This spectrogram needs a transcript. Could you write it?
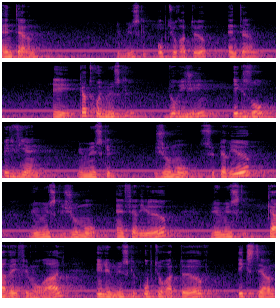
interne, le muscle obturateur interne, et quatre muscles d'origine exopelvienne, le muscle jumeau supérieur, le muscle jumeau inférieur, le muscle carré fémoral et le muscle obturateur externe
